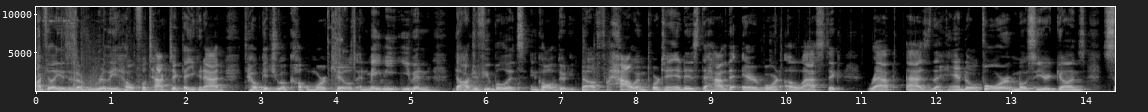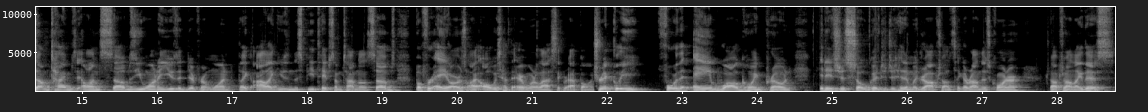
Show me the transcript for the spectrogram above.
I feel like this is a really helpful tactic that you can add to help get you a couple more kills and maybe even dodge a few bullets in Call of Duty. Enough how important it is to have the airborne elastic wrap as the handle for most of your guns. Sometimes on subs, you want to use a different one. Like I like using the speed tape sometimes on subs, but for ARs, I always have the airborne elastic wrap on. Strictly for the aim while going prone, it is just so good to just hit them with drop shots like around this corner, drop shot like this,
